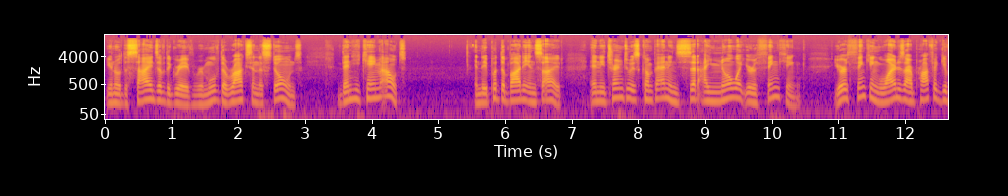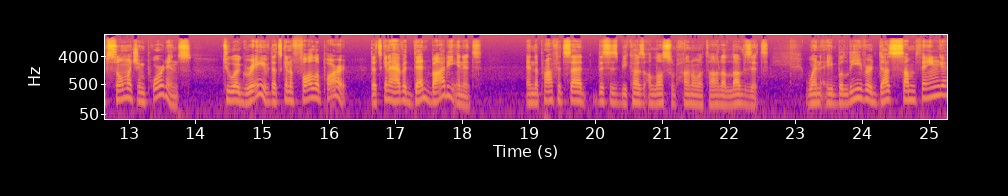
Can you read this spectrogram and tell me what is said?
you know, the sides of the grave, removed the rocks and the stones. Then he came out and they put the body inside. And he turned to his companions and said, I know what you're thinking. You're thinking, why does our Prophet give so much importance to a grave that's going to fall apart, that's going to have a dead body in it? And the Prophet said, This is because Allah subhanahu wa ta'ala loves it. When a believer does something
